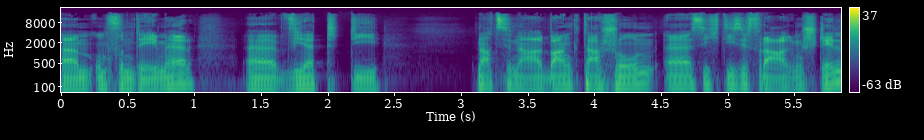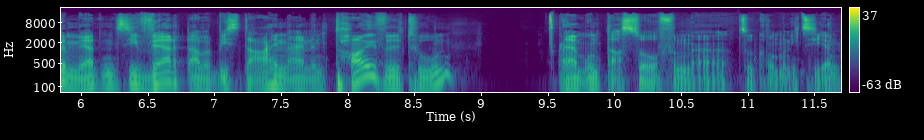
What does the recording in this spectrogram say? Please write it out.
Ähm, und von dem her äh, wird die Nationalbank da schon äh, sich diese Fragen stellen werden. Sie wird aber bis dahin einen Teufel tun, ähm, und das so offen äh, zu kommunizieren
